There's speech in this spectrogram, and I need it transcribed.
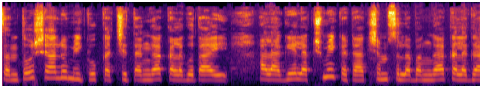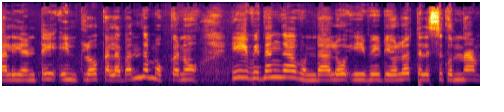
సంతోషాలు మీకు ఖచ్చితంగా కలుగుతాయి. అలాగే లక్ష్మీ కటాక్షం సులభంగా కలగాలి అంటే ఇంట్లో కలబంద మొక్కను ఏ విధంగా ఉండాలో ఈ వీడియోలో తెలుసుకుందాం.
